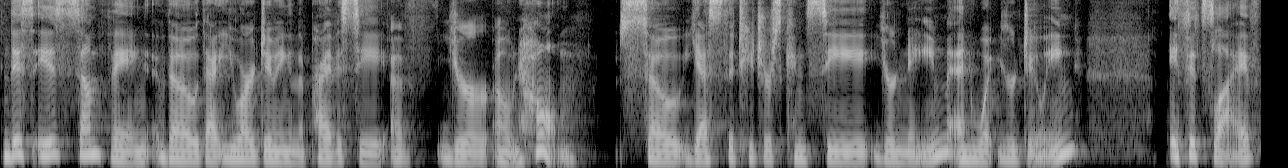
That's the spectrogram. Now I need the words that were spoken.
this is something though that you are doing in the privacy of your own home so, yes, the teachers can see your name and what you're doing if it's live.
